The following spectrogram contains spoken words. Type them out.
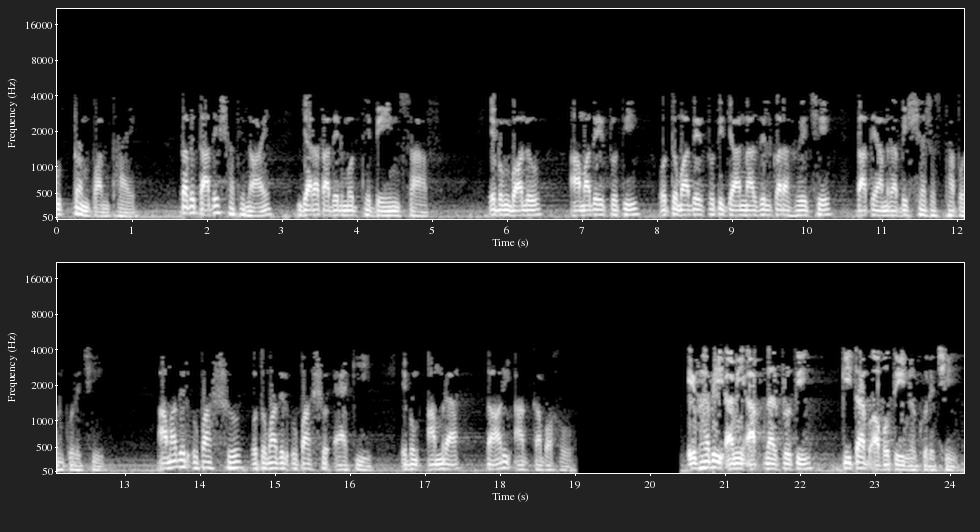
উত্তম পন্থায়। তবে তাদের সাথে নয়, যারা তাদের মধ্যে বেইনসাফ। এবং বলো, আমাদের প্রতি ও তোমাদের প্রতি যা নাজিল করা হয়েছে, তাতে আমরা বিশ্বাস স্থাপন করেছি। আমাদের উপাস্য ও তোমাদের উপাস্য একই, এবং আমরা তাঁরই আজ্ঞাবহ। এভাবেই আমি আপনার প্রতি কিতাব অবতীর্ণ করেছি।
